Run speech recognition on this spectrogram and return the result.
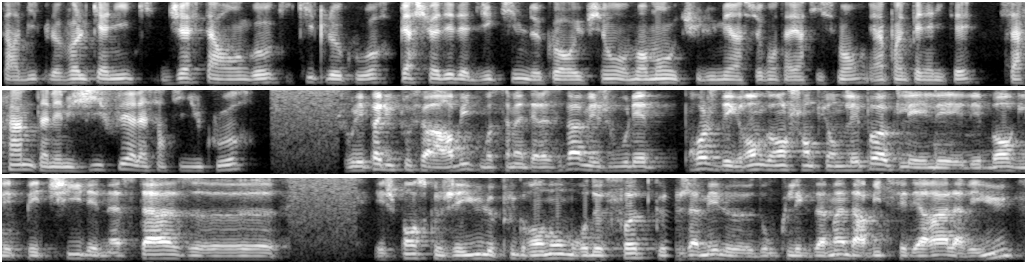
T'arbitres le volcanique Jeff Tarango qui quitte le cours, persuadé d'être victime de corruption au moment où tu lui mets un second avertissement et un point de pénalité. Sa femme t'a même giflé à la sortie du cours. Je voulais pas du tout faire arbitre, moi ça m'intéressait pas, mais je voulais être proche des grands grands champions de l'époque, les, les, les Borg, les Pecci, les Nastase. Euh et je pense que j'ai eu le plus grand nombre de fautes que jamais le donc l'examen d'arbitre fédéral avait eu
